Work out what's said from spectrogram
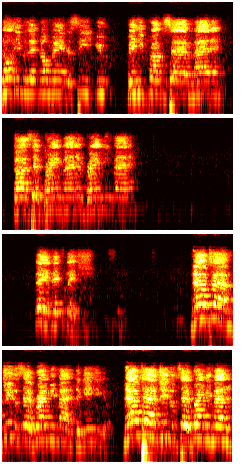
Don't even let no man deceive you when he prophesied mining. God said, bring mining, bring me mining. They in their flesh. Now time Jesus said, bring me mining to get healed. Now time Jesus said, bring me mining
